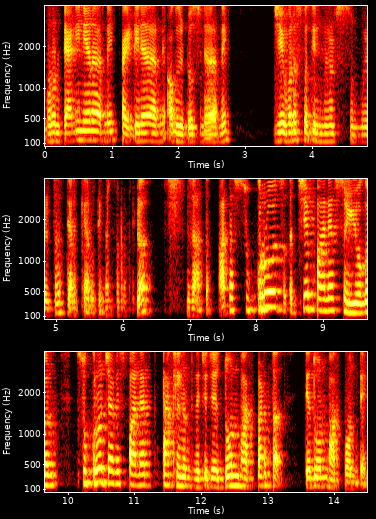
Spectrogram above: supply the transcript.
म्हणून टॅनिन येणार नाही फायटिन येणार नाही ऑक्झिटोसिन येणार नाही. जे वनस्पतींपासून मिळतं त्याला कॅरोटीन असं म्हटलं जातं. आता सुक्रोज जे पाण्यात संयोगन सुक्रोज ज्यावेळेस पाण्यात टाकल्यानंतर त्याचे जे दोन भाग पडतात ते दोन भाग कोणते?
